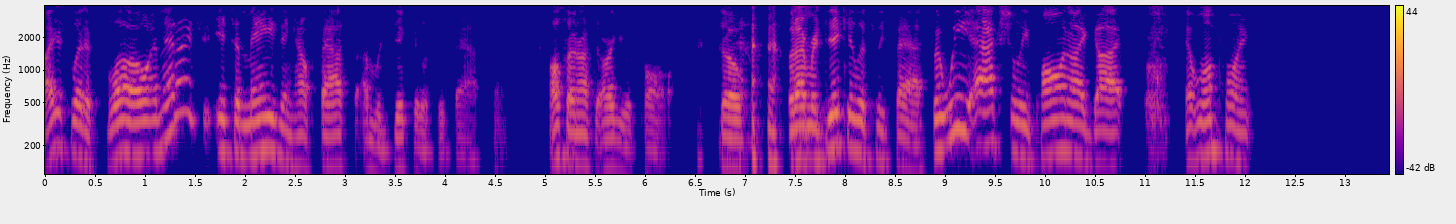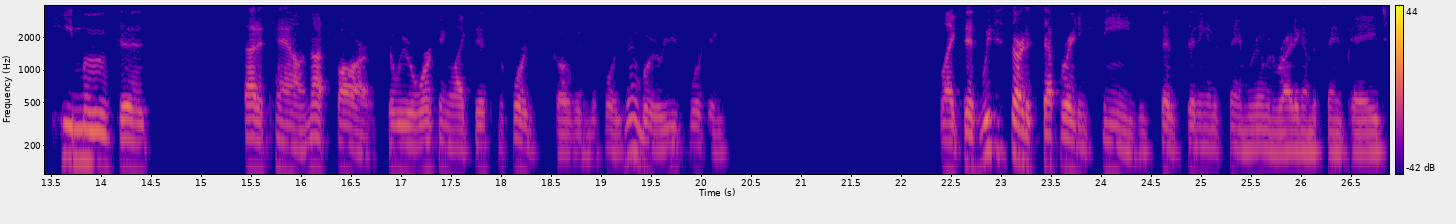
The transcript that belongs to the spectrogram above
I just let it flow, and then I. It's amazing how fast I'm ridiculously fast now. Also, I don't have to argue with Paul. So, but I'm ridiculously fast. But we actually, Paul and I got at one point. He moved to out of town, not far. So we were working like this before COVID and before Zoom, but we were used working like this. We just started separating scenes instead of sitting in the same room and writing on the same page.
